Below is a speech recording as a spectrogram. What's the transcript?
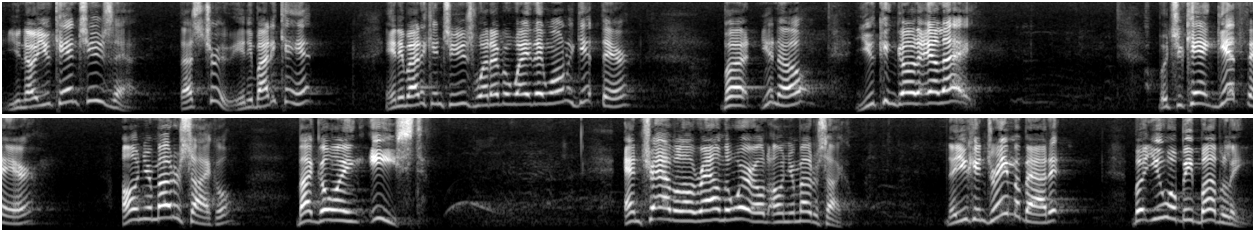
You know, you can choose that. That's true. Anybody can. Anybody can choose whatever way they want to get there. But, you know, you can go to LA, but you can't get there on your motorcycle by going east and travel around the world on your motorcycle. Now, you can dream about it, but you will be bubbling.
